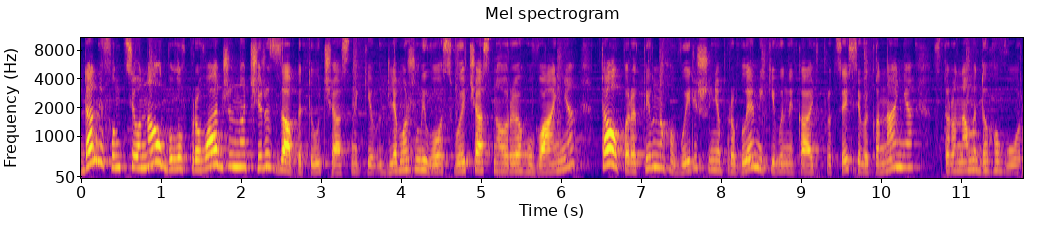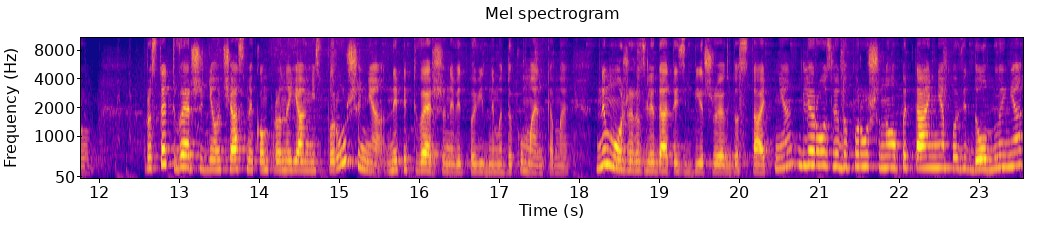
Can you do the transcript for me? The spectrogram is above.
Даний функціонал було впроваджено через запити учасників для можливого своєчасного реагування та оперативного вирішення проблем, які виникають в процесі виконання сторонами договору. Просте твердження учасником про наявність порушення, не підтверджене відповідними документами, не може розглядатись біржею як достатнє для розгляду порушеного питання повідомлення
